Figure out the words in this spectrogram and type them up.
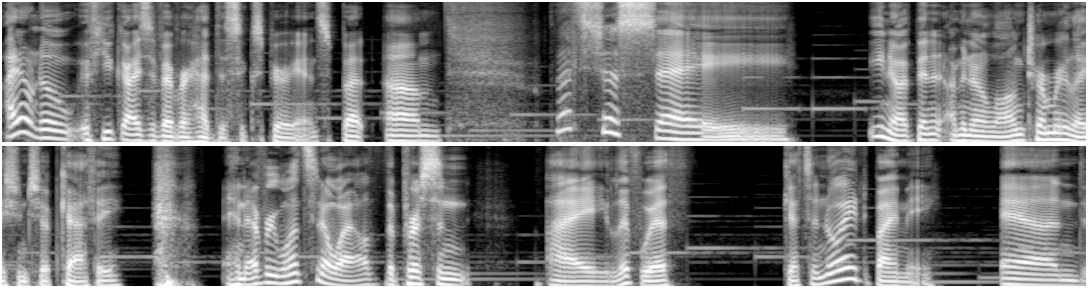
I don't know if you guys have ever had this experience, but um, let's just say you know, I've been I'm in a long-term relationship, Kathy. and every once in a while, the person I live with gets annoyed by me. And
